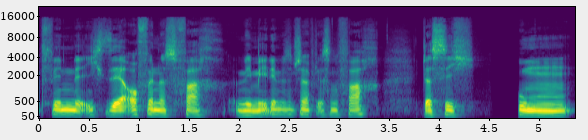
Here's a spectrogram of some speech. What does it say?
finde ich, sehr offenes Fach. Die Medienwissenschaft ist ein Fach, das sich um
